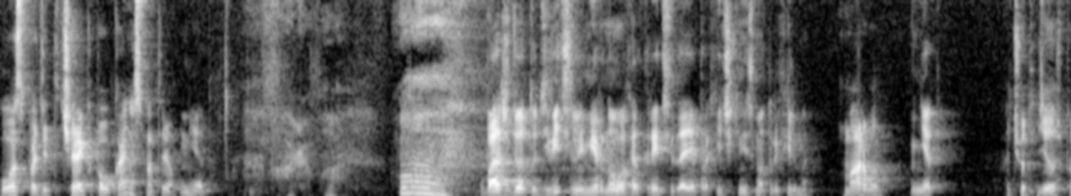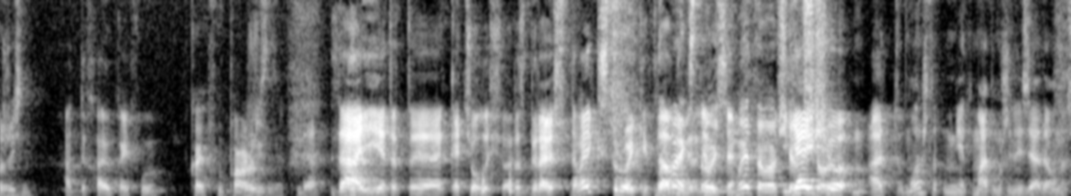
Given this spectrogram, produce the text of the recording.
Господи, ты Человека-паука не смотрел? Нет. Вас ждет удивительный мир новых открытий, да, я практически не смотрю фильмы. Марвел? Нет. А что ты делаешь по жизни? Отдыхаю, кайфую. Кайфую по жизни. Да. Да, и этот э, котел еще разбираюсь. Давай к стройке. Давай к стройке. Мы это вообще. Я все... еще. От, можно? Нет, матом уже нельзя, да, у нас?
